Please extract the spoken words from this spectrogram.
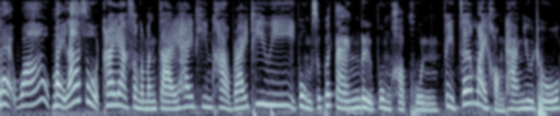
และว้าวใหม่ล่าสุด ใครอยากส่งกำลังใจให้ทีมข่าว Bright TV ปุ่ม Super t h a n k หรือปุ่มขอบคุณ ฟีเจอร์ใหม่ของทาง YouTube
